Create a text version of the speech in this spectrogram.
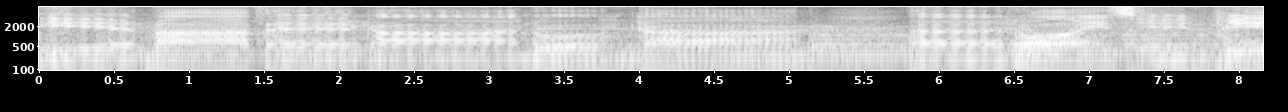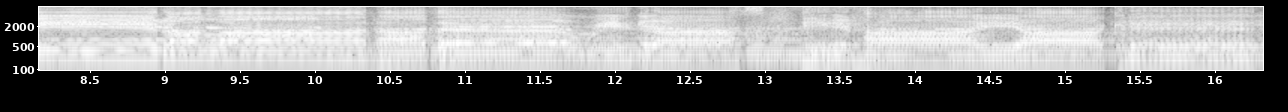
I'r mafe gan o'n gan Yr oed sy'n pyr o'n lan a ddewyd gras i'r hau a gred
